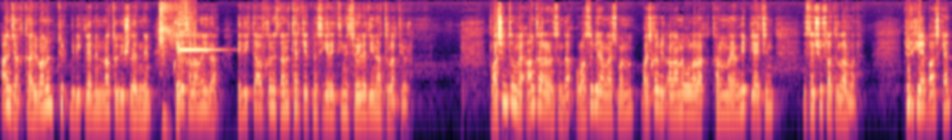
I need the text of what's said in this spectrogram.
Ancak Taliban'ın Türk birliklerinin NATO güçlerinin geri kalanıyla birlikte Afganistan'ı terk etmesi gerektiğini söylediğini hatırlatıyor. Washington ve Ankara arasında olası bir anlaşmanın başka bir alanı olarak tanımlayan Libya için ise şu satırlar var. Türkiye başkent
